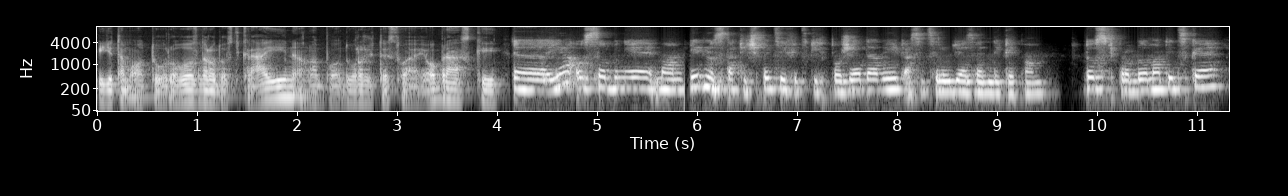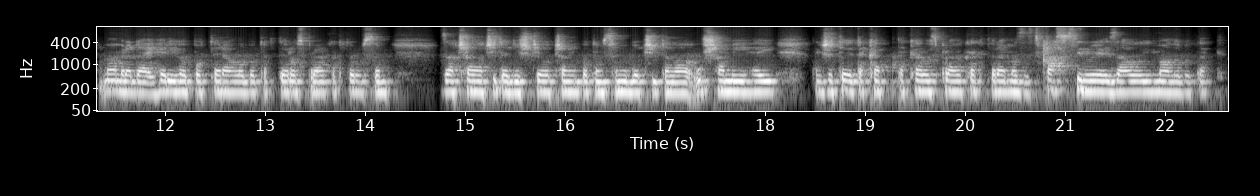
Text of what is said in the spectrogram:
Ide tam o tú rôznorodosť krajín, alebo dôležité sú aj obrázky? E, ja osobne mám jednu z takých špecifických požiadaviek a síce ľudia s handicapom. Dosť problematické. Mám rada aj Harryho Pottera, lebo tak to je rozprávka, ktorú som začala čítať ešte očami, potom som ju dočítala ušami, hej. Takže to je taká, taká rozprávka, ktorá ma fascinuje, zaujíma, lebo tak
